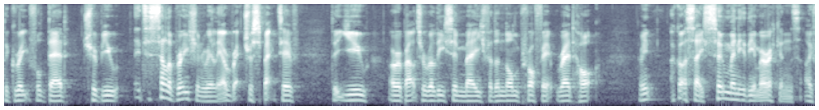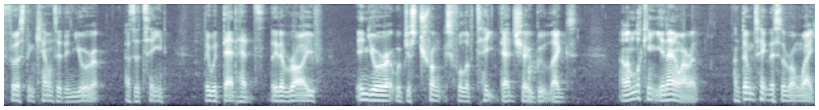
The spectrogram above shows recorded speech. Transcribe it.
the Grateful Dead tribute. It's a celebration, really, a retrospective that you are about to release in May for the non-profit Red Hot. I mean, I've got to say, so many of the Americans I first encountered in Europe as a teen, they were deadheads. They'd arrive in Europe with just trunks full of tape dead show bootlegs. And I'm looking at you now, Aaron, and don't take this the wrong way,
